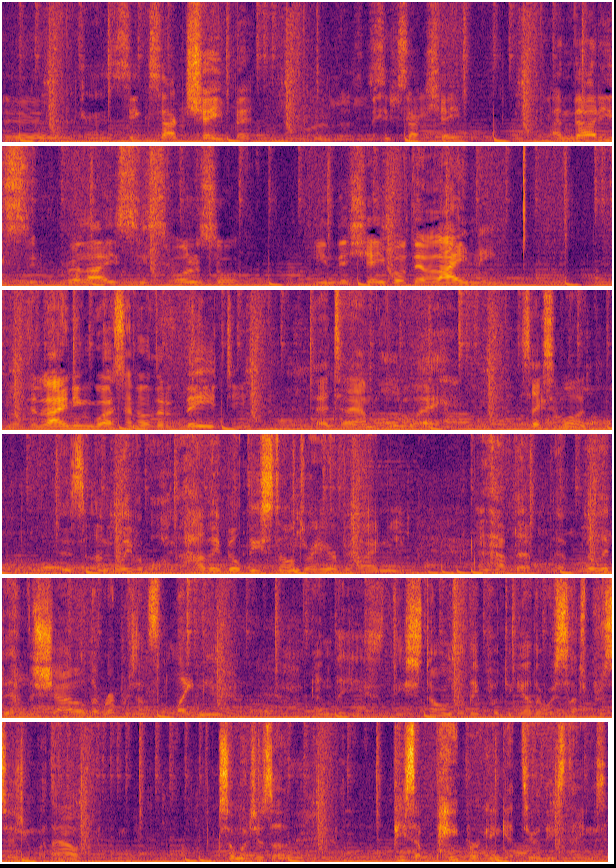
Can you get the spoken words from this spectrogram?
uh, zigzag shape, eh? zigzag shape, and that is realized is also in the shape of the lining. You know, the lining was another deity. You, I'm blown away. Sexy woman is unbelievable. How they built these stones right here behind me and have the, the ability to have the shadow that represents the lightning and these, these stones that they put together with such precision without so much as a piece of paper can get through these things.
